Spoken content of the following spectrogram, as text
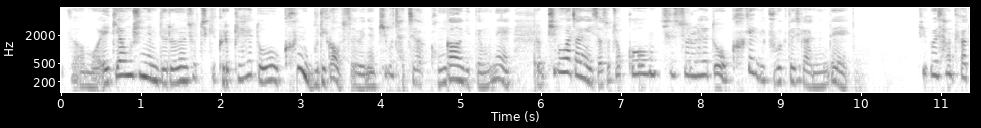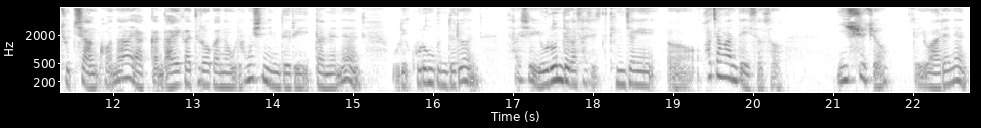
그래서 뭐 애기 홍시님들은 솔직히 그렇게 해도 큰 무리가 없어요. 왜냐면 피부 자체가 건강하기 때문에 그런 피부 화장에 있어서 조금 실수를 해도 크게 부각되지가 않는데 피부의 상태가 좋지 않거나 약간 나이가 들어가는 우리 홍시님들이 있다면은 우리 그런 분들은 사실 요런 데가 사실 굉장히 어, 화장한 데 있어서 이슈죠. 그러니까 요 아래는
